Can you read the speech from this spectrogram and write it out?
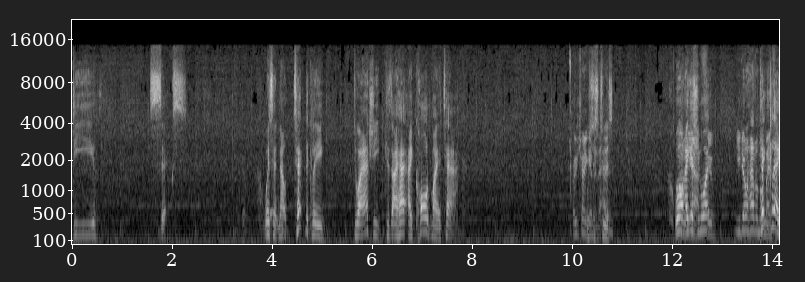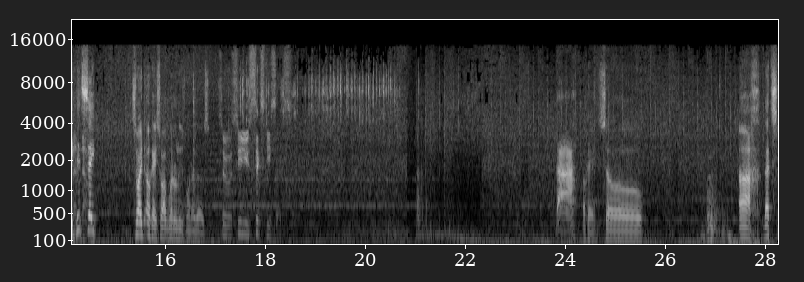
d six. Wait a second. Now, technically, do I actually? Because I ha- I called my attack, Are you trying to get is him two. in the well, Oh, I guess you know what. so you don't have a technically, I did say. So I okay. So I'm going to lose one of those. So so you use sixty six. Ah. Okay. So. Ah, that's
